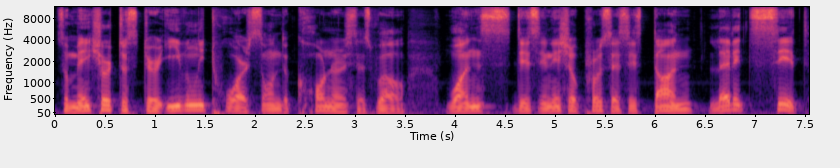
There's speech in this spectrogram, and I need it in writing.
so make sure to stir evenly towards on the corners as well. Once this initial process is done, let it sit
